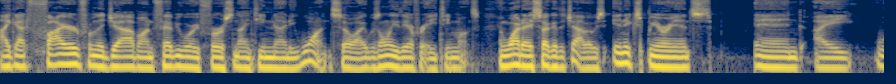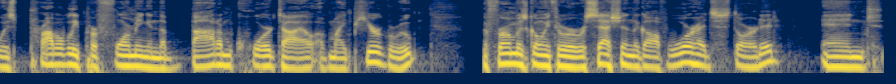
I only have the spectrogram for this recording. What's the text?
I got fired from the job on February 1st, 1991. So I was only there for 18 months. And why did I suck at the job? I was inexperienced and I was probably performing in the bottom quartile of my peer group. The firm was going through a recession. The Gulf War had started. And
